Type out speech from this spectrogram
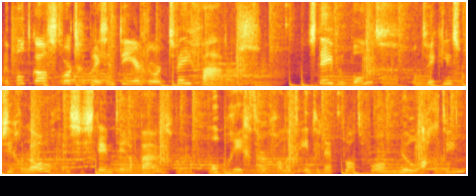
De podcast wordt gepresenteerd door twee vaders. Steven Pont, ontwikkelingspsycholoog en systeemtherapeut, oprichter van het internetplatform 018.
